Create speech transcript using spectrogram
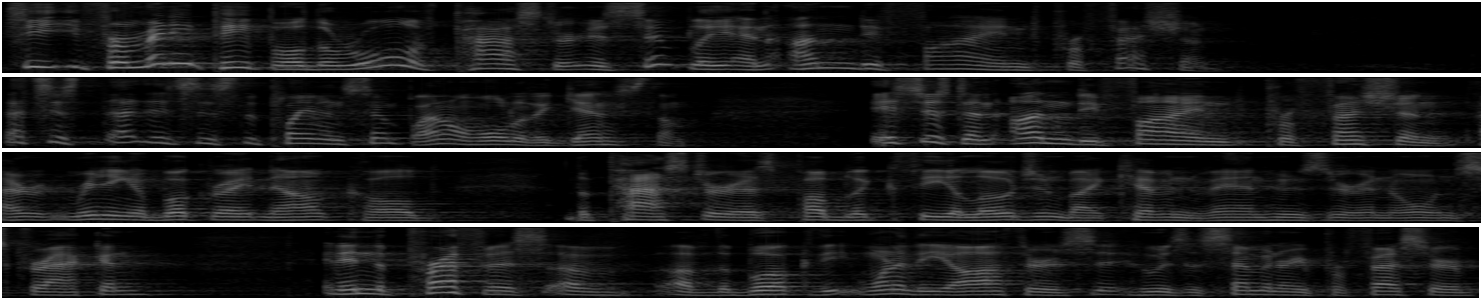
See, for many people, the role of pastor is simply an undefined profession. That's just, that is just the plain and simple. I don't hold it against them. It's just an undefined profession. I'm reading a book right now called the Pastor as Public Theologian by Kevin Vanhoozer and Owen Strachan. And in the preface of, of the book, the, one of the authors, who is a seminary professor,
